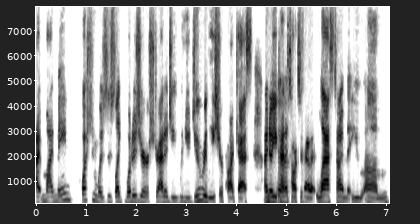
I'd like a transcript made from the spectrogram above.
I, my main question was just like, what is your strategy when you do release your podcast? I know you kind of talked about it last time that you um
